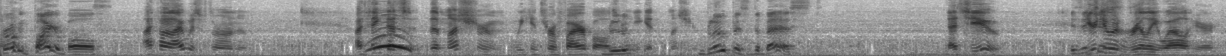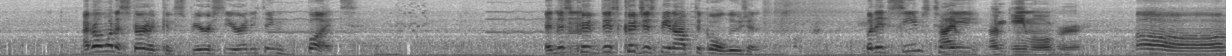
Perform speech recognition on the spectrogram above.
throwing fireballs. I thought I was throwing them. I think Woo! that's the mushroom. We can throw fireballs when you get the mushroom. Bloop is the best. That's you. Is it You're just... doing really well here. I don't want to start a conspiracy or anything, but... And this Mhm. could this could just be an optical illusion. But it seems to I'm me... I'm game over. Aww...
